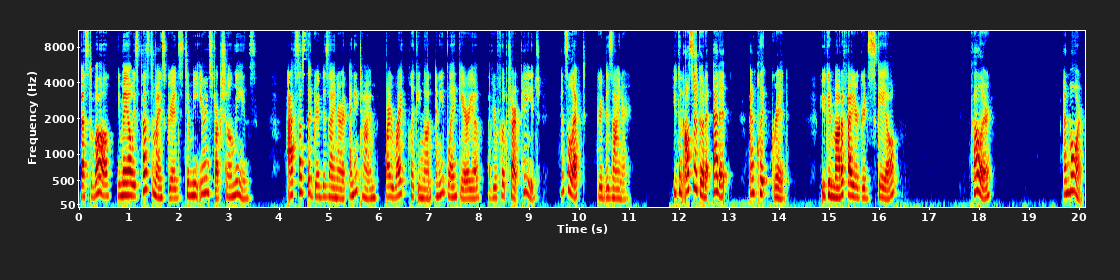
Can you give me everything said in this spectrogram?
Best of all, you may always customize grids to meet your instructional needs. Access the Grid Designer at any time by right-clicking on any blank area of your flipchart page and select Grid Designer. You can also go to Edit and click Grid. You can modify your grid scale, color, and more.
